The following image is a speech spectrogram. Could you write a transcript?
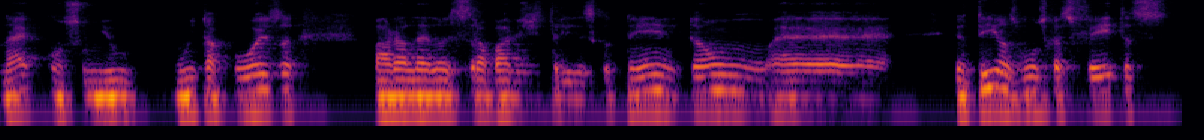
né, consumiu muita coisa paralelo a esse trabalho de trilhas que eu tenho. Então, é, eu tenho as músicas feitas,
